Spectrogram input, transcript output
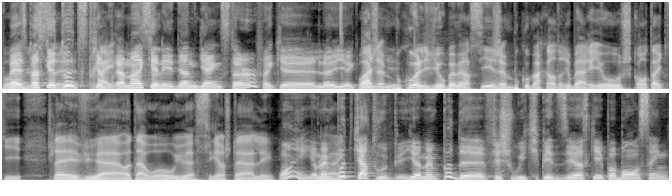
Ben, c'est parce que toi, euh, tu traites hype vraiment. Canadian Gangster. Fait que là, il y a Ouais, j'aime beaucoup Olivier Aubin-Mercier. J'aime beaucoup Marc-André Barrio. Je suis content qu'il. Je l'avais vu à Ottawa au UFC quand j'étais allé. Ouais, il n'y a même pas de carte, il a même pas de fiche Wikipédia, ce qui est pas bon signe.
